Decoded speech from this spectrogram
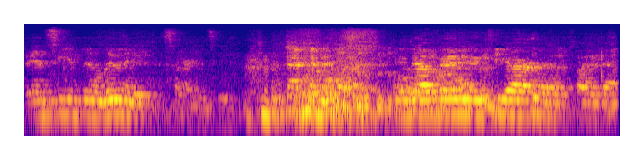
the NC have been eliminated. Sorry, NC. You're now abandoning TR to fight it out.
